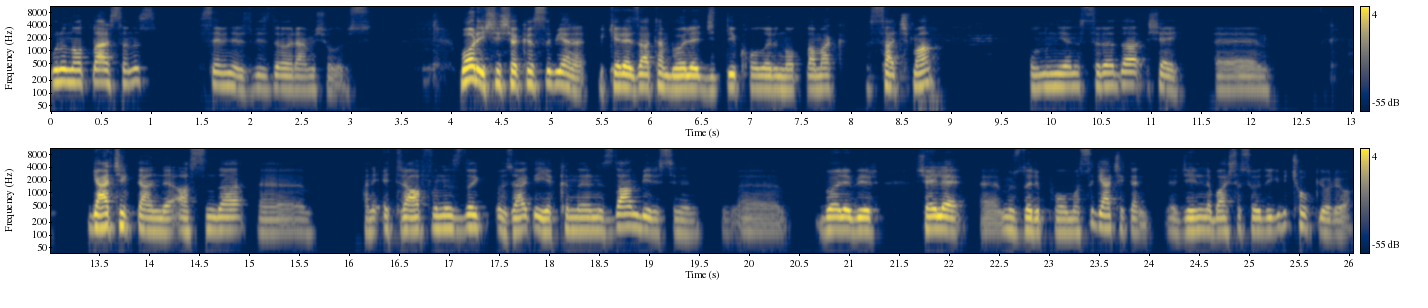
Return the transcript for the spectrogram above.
Bunu notlarsanız seviniriz. Biz de öğrenmiş oluruz. Bu arada işin şakası bir yana. Bir kere zaten böyle ciddi konuları notlamak saçma. Onun yanı sıra da şey... E, gerçekten de aslında e, hani etrafınızda özellikle yakınlarınızdan birisinin e, böyle bir şeyle e, müzdarip olması gerçekten e, Celil'in başta söylediği gibi çok yoruyor.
